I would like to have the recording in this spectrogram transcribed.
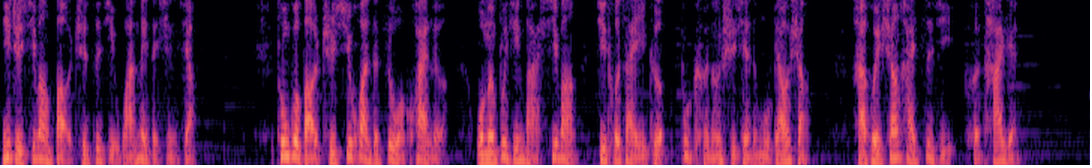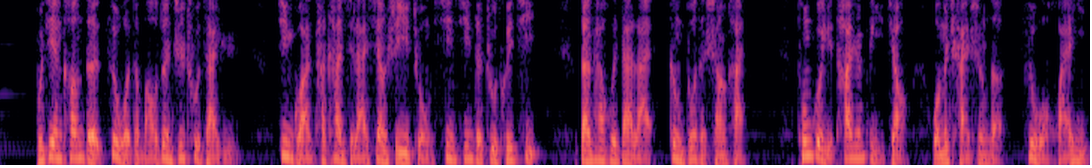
你只希望保持自己完美的形象。通过保持虚幻的自我快乐，我们不仅把希望寄托在一个不可能实现的目标上，还会伤害自己和他人。不健康的自我的矛盾之处在于，尽管它看起来像是一种信心的助推器，但它会带来更多的伤害。通过与他人比较，我们产生了自我怀疑；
